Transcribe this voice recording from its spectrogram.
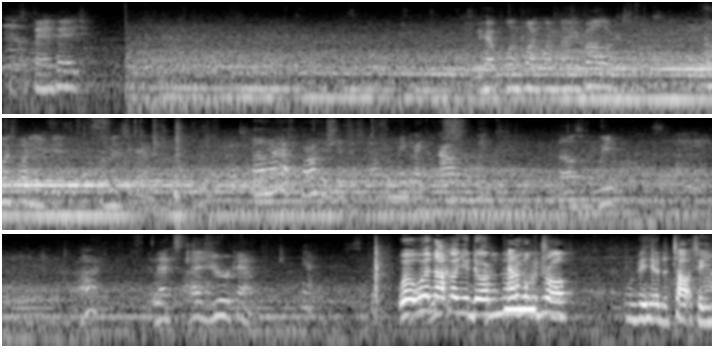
It's a fan page. You have 1.1 million followers. How much money do you get from Instagram? Um, I have sponsorships and stuff. I make like a thousand a week. A thousand a week. Alright. And that's that's your account. Yeah. Well, we'll knock on your door. We'll on Animal your control. We'll be here to talk to you.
